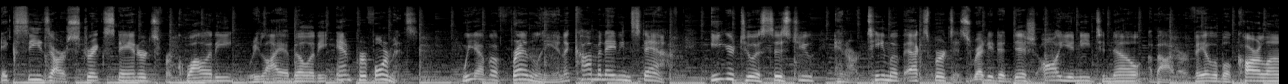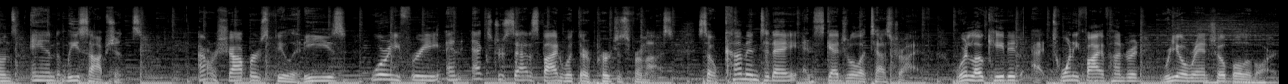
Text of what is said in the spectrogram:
exceeds our strict standards for quality, reliability, and performance. We have a friendly and accommodating staff eager to assist you, and our team of experts is ready to dish all you need to know about our available car loans and lease options. Our shoppers feel at ease, worry free, and extra satisfied with their purchase from us. So come in today and schedule a test drive. We're located at 2500 Rio Rancho Boulevard.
